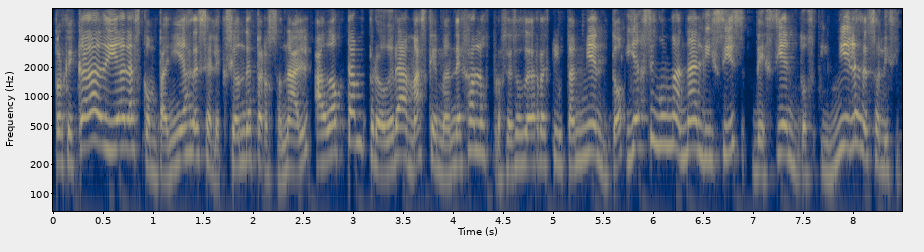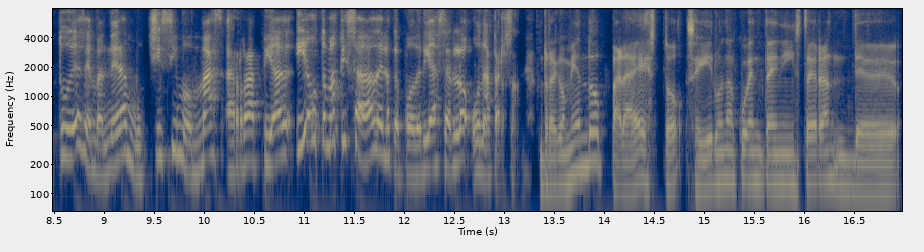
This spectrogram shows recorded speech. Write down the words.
Porque cada día las compañías de selección de personal adoptan programas que manejan los procesos de reclutamiento y hacen un análisis de cientos y miles de solicitudes de manera muchísimo más rápida y automatizada de lo que podría hacerlo una persona. Recomiendo para esto seguir una cuenta en Instagram de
